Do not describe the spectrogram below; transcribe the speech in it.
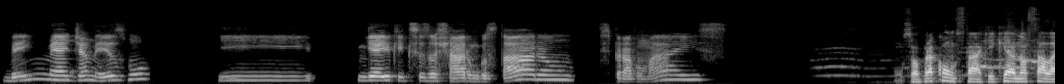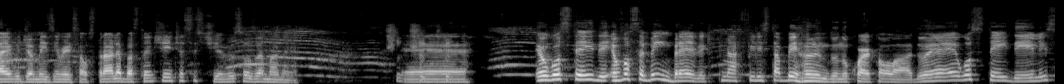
bem média mesmo. E, e aí, o que, que vocês acharam? Gostaram? Esperavam mais? Só para constar aqui que a nossa live de Amazing Race Austrália, bastante gente assistia, viu, seu Zé Mané? É, eu gostei de, Eu vou ser bem breve aqui, que minha filha está berrando no quarto ao lado. É, eu gostei deles.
